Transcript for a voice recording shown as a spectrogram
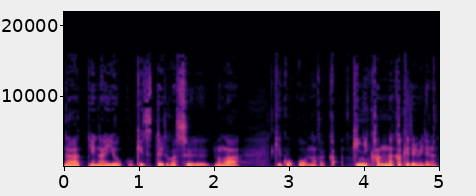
なっていう内容をこう削ったりとかするのが、結構こう、なんかか木にカンナかけてるみたいな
